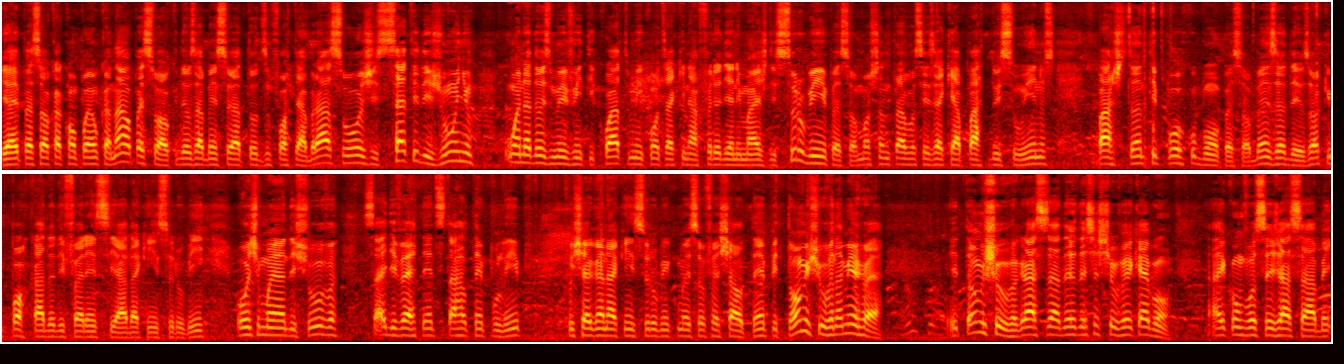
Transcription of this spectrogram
E aí pessoal que acompanha o canal, pessoal, que Deus abençoe a todos, um forte abraço. Hoje, 7 de junho, o ano é 2024, me encontro aqui na Feira de Animais de Surubim, pessoal, mostrando para vocês aqui a parte dos suínos, bastante porco bom, pessoal, benza a Deus, olha que porcada diferenciada aqui em Surubim. Hoje, manhã de chuva, sai de vertente, estava o tempo limpo, fui chegando aqui em Surubim, começou a fechar o tempo e tome chuva na minha joia. E tome chuva, graças a Deus, deixa chover que é bom. Aí, como vocês já sabem,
